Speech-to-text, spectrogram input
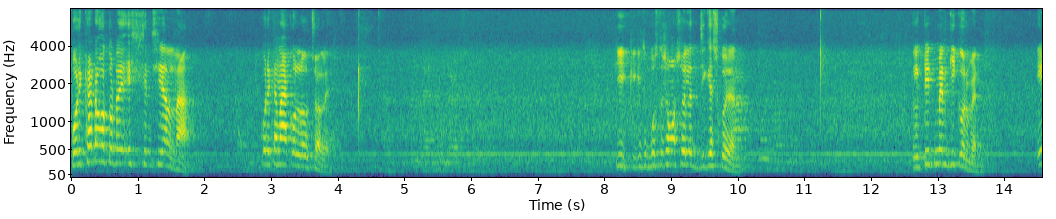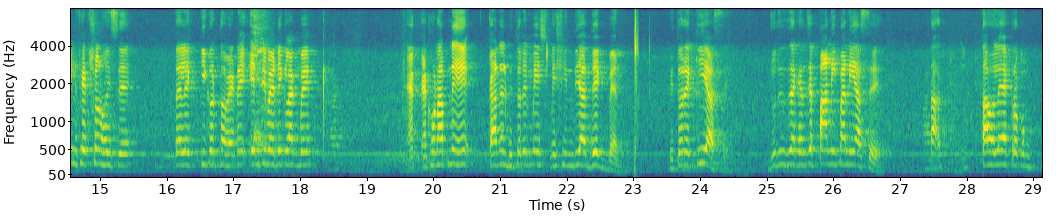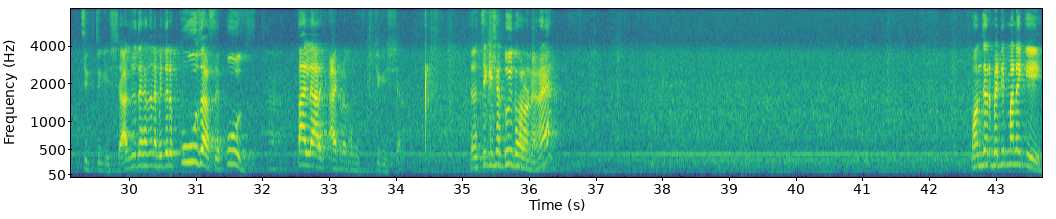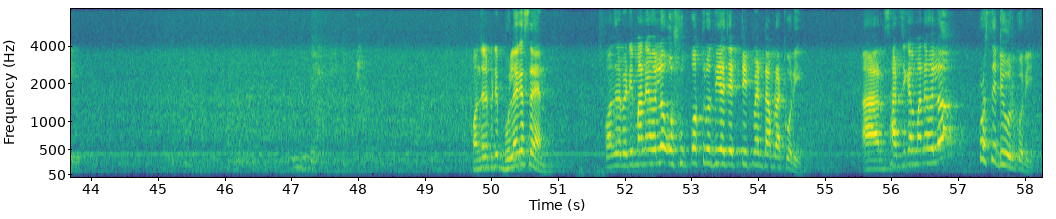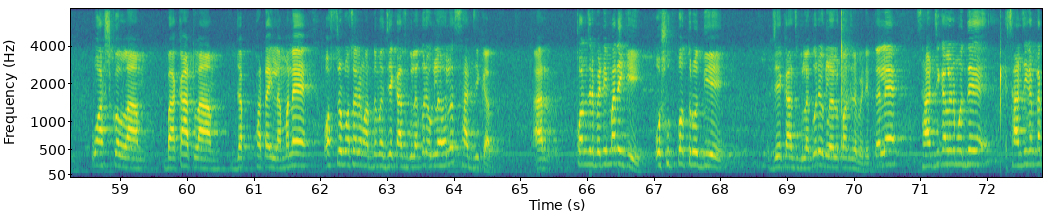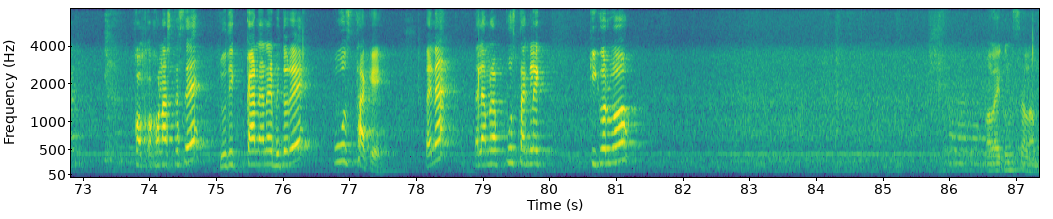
পরীক্ষাটা অতটা এসেন্সিয়াল না। পরীক্ষা না করলেও চলে। কি কিছু বুঝতে সমস্যা হলে জিজ্ঞেস করেন। তাহলে ট্রিটমেন্ট কি করবেন? ইনফেকশন হয়েছে তাহলে কি করতে হবে? একটা অ্যান্টিবায়োটিক লাগবে। এখন আপনি কানের ভিতরে মেশ- মেশিন দিয়া দেখবেন, ভিতরে কি আছে? যদি দেখেন যে পানি পানি আছে তাহলে একরকম চিক- চিকিৎসা। আর যদি দেখেন না, ভিতরে পুজ আছে, পুজ, তাহলে আর একরকম চিকিৎসা। চিকিৎসা দুই ধরনের হ্যাঁ? কনজারভেটিভ মানে কি? কনজারভেটিভ ভুলে গেছেন? কনজারভেটিভ মানে হলো ওষুধপত্র দিয়ে যে ট্রিটমেন্ট আমরা করি। আর সার্জিক্যাল মানে হলো প্রসিডিউর করি। ওয়াশ করলাম বা কাটলাম, যা ফাটাইলাম। মানে অস্ত্রোপচারের মাধ্যমে যে কাজগুলো করে, ওগুলো হলো সার্জিক্যাল আর কনজারভেটিভ মানে কি? ওষুধপত্র দিয়ে যে কাজগুলো করে, ওগুলো হলো কনজারভেটিভ তাহলে সার্জিক্যালের মধ্যে সার্জিক্যালটা কখন আসতেছে? যদি কানের ভিতরে পুজ থাকে, তাই না? তাহলে আমরা পুজ থাকলে কি করব? ওয়ালাইকুম সালাম।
